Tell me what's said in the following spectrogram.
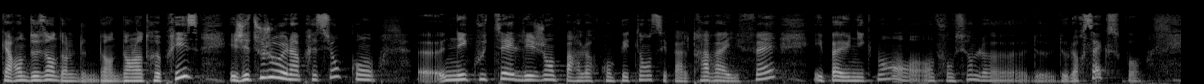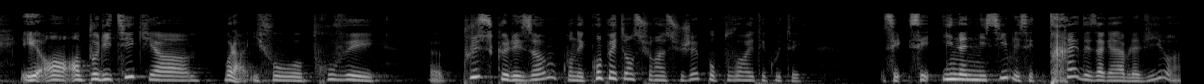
42 ans dans, l'entreprise, et j'ai toujours eu l'impression qu'on euh, écoutait les gens par leurs compétences et par le travail fait, et pas uniquement en, fonction de, leur sexe. Quoi. Et en, politique, il y a, voilà, il faut prouver euh, plus que les hommes qu'on est compétent sur un sujet pour pouvoir être écouté. C'est inadmissible et c'est très désagréable à vivre.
